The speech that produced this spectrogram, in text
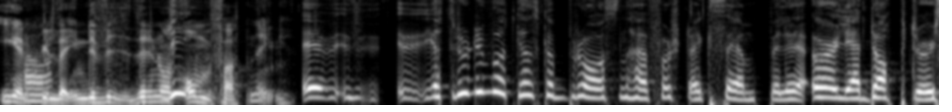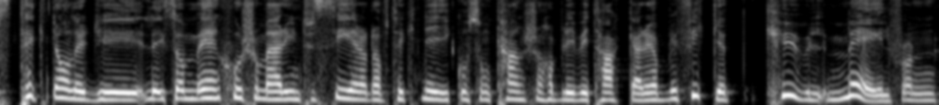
enskilda ja. individer i någon Vi, omfattning? Eh, jag tror det var ett ganska bra sån här första exempel, early adopters, technology, liksom människor som är intresserade av teknik och som kanske har blivit hackare. Jag fick ett kul mail från en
